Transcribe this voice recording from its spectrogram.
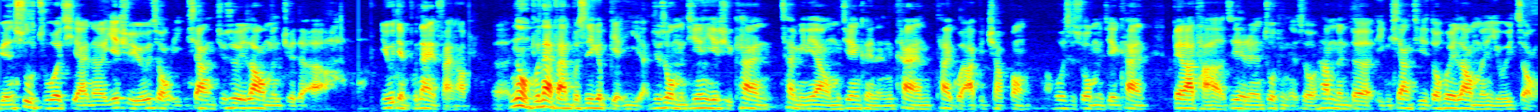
元素组合起来呢，也许有一种影像，就是会让我们觉得啊，有点不耐烦啊。呃，那种不耐烦不是一个贬义啊，就是我们今天也许看蔡明亮，我们今天可能看泰国阿比查邦啊，或者说我们今天看贝拉塔尔这些人的作品的时候，他们的影像其实都会让我们有一种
